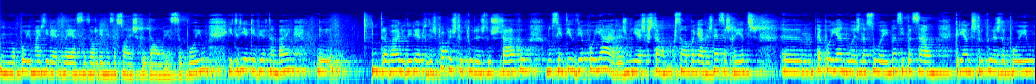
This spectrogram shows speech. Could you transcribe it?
um apoio mais direto a essas organizações que dão esse apoio e teria que haver também. Eh, um trabalho direto das próprias estruturas do Estado no sentido de apoiar as mulheres que estão que são apanhadas nessas redes, eh, apoiando-as na sua emancipação, criando estruturas de apoio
